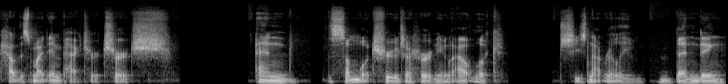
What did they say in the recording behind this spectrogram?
how this might impact her church, and somewhat true to her new outlook she's not really bending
